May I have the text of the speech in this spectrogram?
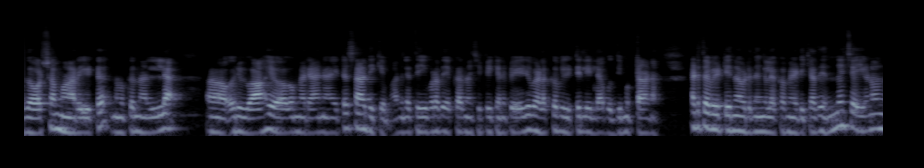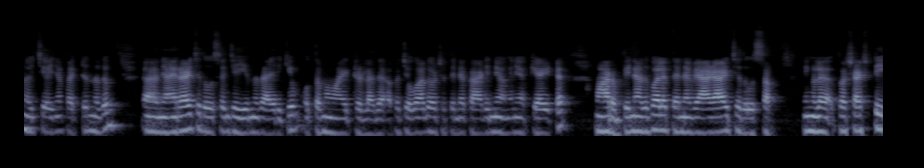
ദോഷം മാറിയിട്ട് നമുക്ക് നല്ല ഒരു വിവാഹയോഗം വരാനായിട്ട് സാധിക്കും. അതിന്റെ തീവ്രതയൊക്കെ നശിപ്പിക്കാൻ ഇപ്പോൾ ഏഴ് വിളക്ക് വീട്ടിലില്ല ബുദ്ധിമുട്ടാണ്. അടുത്ത വീട്ടിൽ നിന്ന് എവിടെ നിന്നെങ്കിലുമൊക്കെ മേടിക്കുക. അത് എന്ന് ചെയ്യണമെന്ന് വെച്ച് കഴിഞ്ഞാൽ പറ്റുന്നതും ഞായറാഴ്ച ദിവസം ചെയ്യുന്നതായിരിക്കും ഉത്തമമായിട്ടുള്ളത്. അപ്പോൾ ചൊവ്വാദോഷത്തിന്റെ കാഠിന്യം അങ്ങനെയൊക്കെ ആയിട്ട് മാറും. പിന്നെ അതുപോലെ തന്നെ വ്യാഴാഴ്ച ദിവസം നിങ്ങൾ ഇപ്പോൾ ഷഷ്ടി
